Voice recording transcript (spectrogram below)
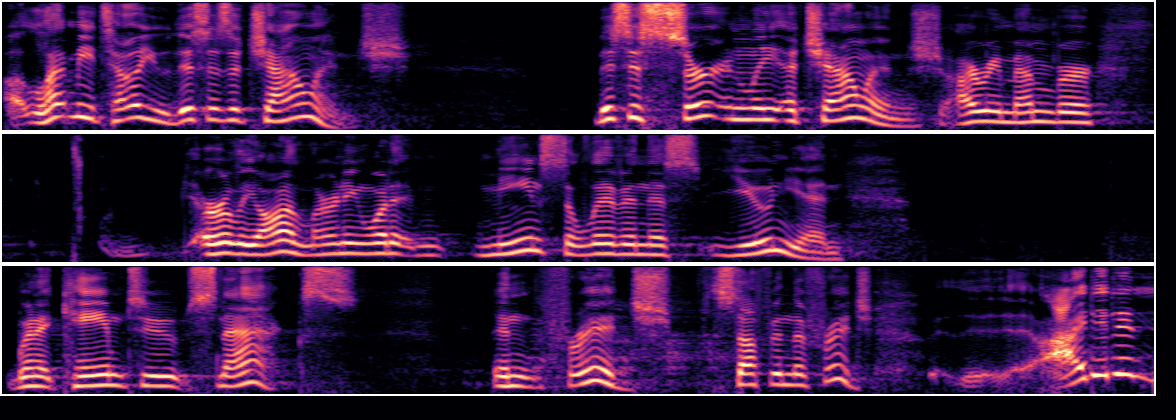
Uh, let me tell you, this is a challenge. This is certainly a challenge. I remember early on learning what it means to live in this union when it came to snacks in the fridge, stuff in the fridge. I didn't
